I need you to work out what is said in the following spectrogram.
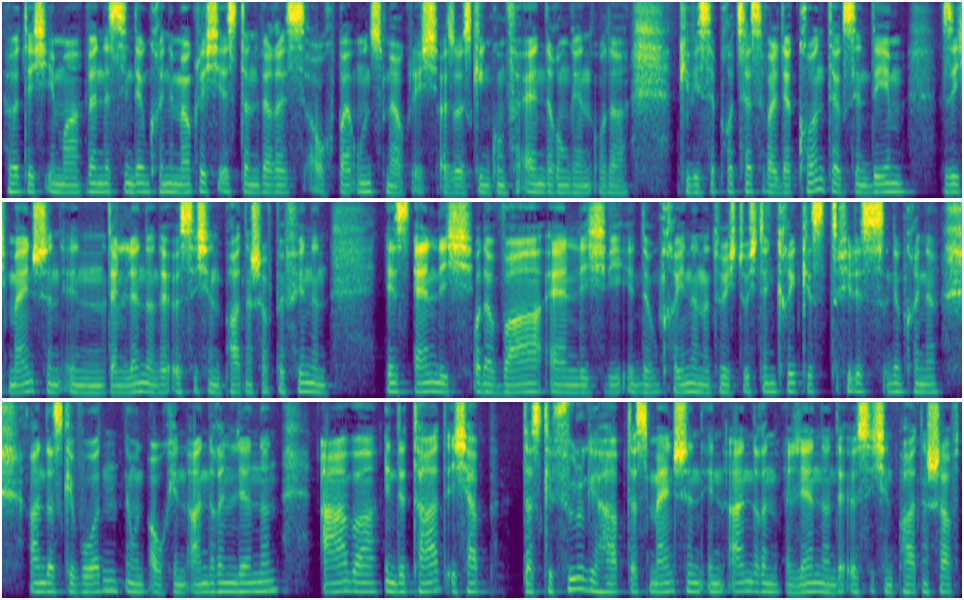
hörte ich immer, wenn es in der Ukraine möglich ist, dann wäre es auch bei uns möglich. Also es ging um Veränderungen oder gewisse Prozesse, weil der Kontext, in dem sich Menschen in den Ländern der östlichen Partnerschaft befinden, ist ähnlich oder war ähnlich wie in der Ukraine. Natürlich durch den Krieg ist vieles in der Ukraine anders geworden und auch in anderen Ländern. Aber in der Tat, ich habe das Gefühl gehabt, dass Menschen in anderen Ländern der östlichen Partnerschaft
